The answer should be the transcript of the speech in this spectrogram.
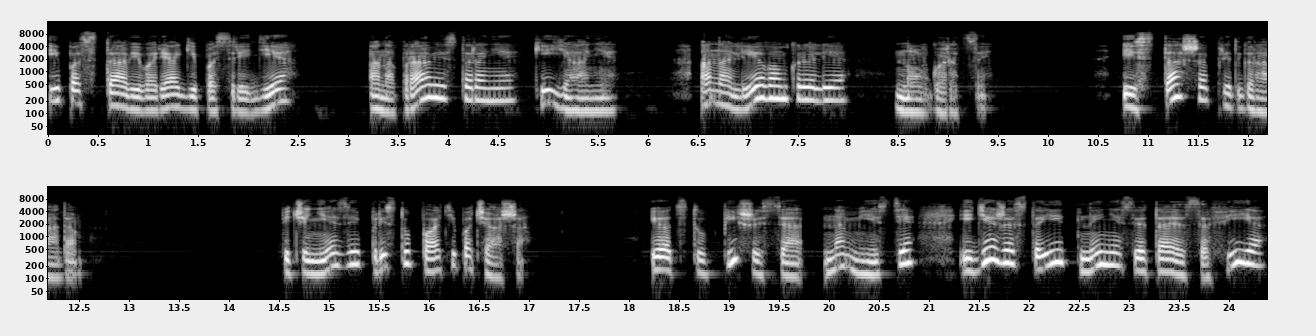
и постави варяги посреде, а на правой стороне кияне, а на левом крыле новгородцы. И сташа пред градом. Печенези приступати почаша. И отступишися на месте, и где же стоит ныне святая София,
